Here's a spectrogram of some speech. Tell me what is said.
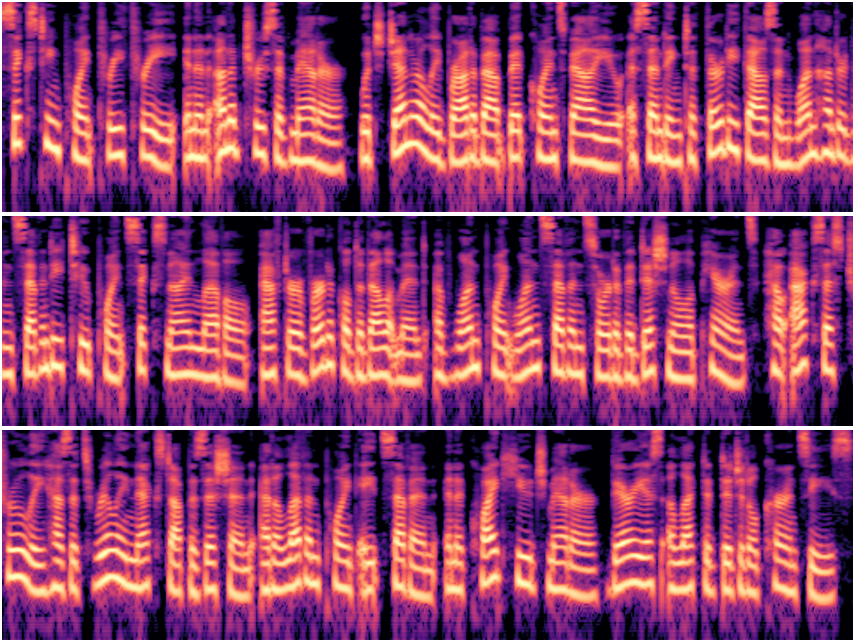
16.33 in an unobtrusive manner, which generally brought about Bitcoin's value ascending to 30,172.69 level after a vertical development of 1.17 sort of additional appearance. How Access truly has its really next opposition at 11.87 in a quite huge manner, various elected digital currencies.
